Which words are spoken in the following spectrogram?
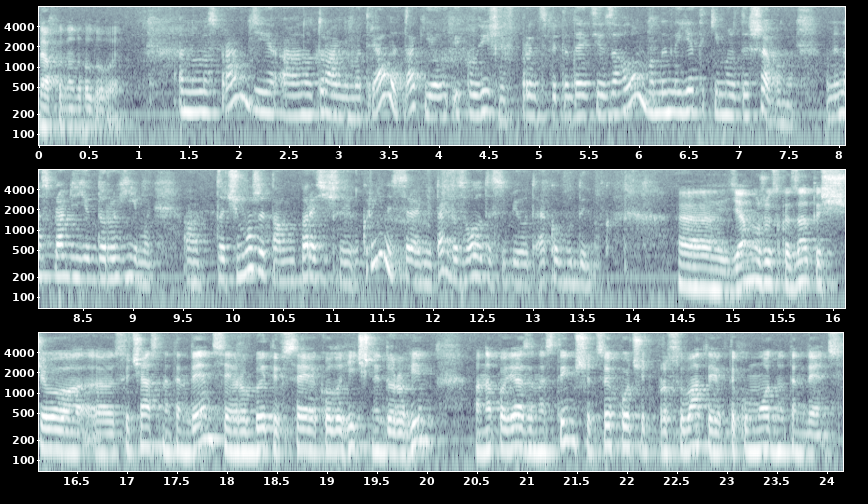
даху над головою. Ну насправді е, натуральні матеріали, так і екологічні, в принципі, тенденції загалом вони не є такими дешевими. Вони насправді є дорогими. То чи може там пересічний українець середній так дозволити собі от екобудинок? Е, Я можу сказати, що е, сучасна тенденція робити все екологічно дорогим, вона пов'язана з тим, що це хочуть просувати як таку модну тенденцію.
